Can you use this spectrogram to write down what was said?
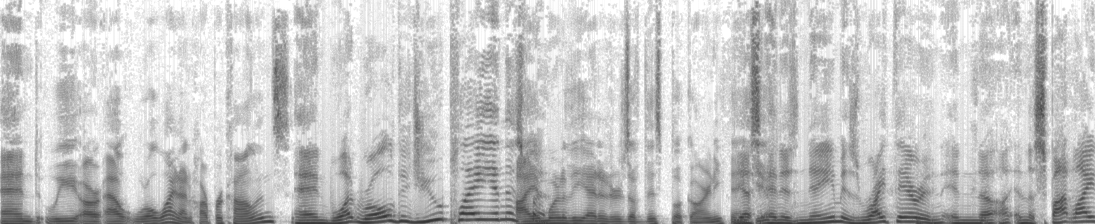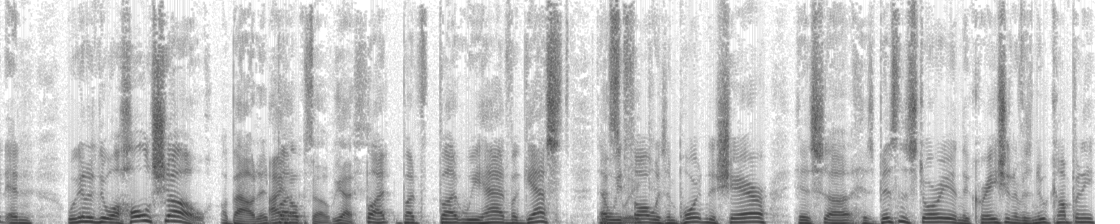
And we are out worldwide on HarperCollins. and what role did you play in this? I book? am one of the editors of this book, Arnie. Thank yes, you. and his name is right there in in uh, in the spotlight, and we're going to do a whole show about it. I but- hope so. Yes. But but but we have a guest that This we week. thought was important to share his uh, his business story and the creation of his new company.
